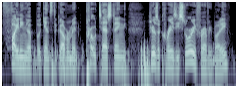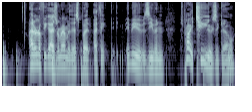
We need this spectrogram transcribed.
fighting up against the government, protesting, here's a crazy story for everybody. I don't know if you guys remember this, but I think maybe it was even, it was probably two years ago.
